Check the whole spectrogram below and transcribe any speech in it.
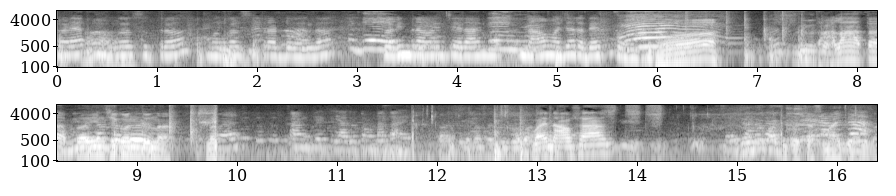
गळ्यात मंगळसूत्र मंगळसूत्रात डोरलं राम नाव माझ्या हृदयात कोरलं. झाला आता प्रवीण शिकवून जुना माझं नाव सांग. चष्मा माहिती आमचा.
